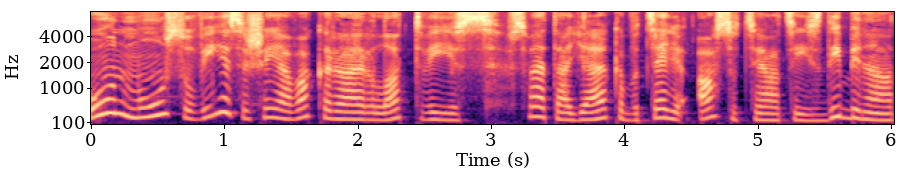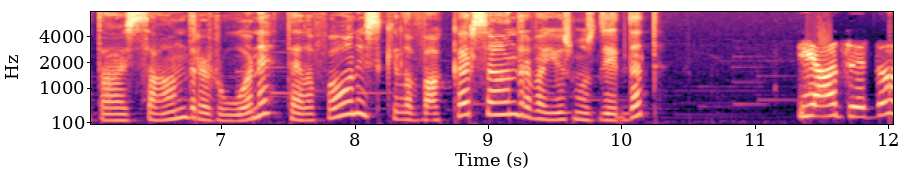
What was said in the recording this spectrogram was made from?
Un mūsu viesi šajā vakarā ir Latvijas svētā jēkaba ceļa asociācijas dibinātāja Sandra Rone. Telefoniski, labvakar, Sandra, vai jūs mūs dzirdat? Jā, dzirdu.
